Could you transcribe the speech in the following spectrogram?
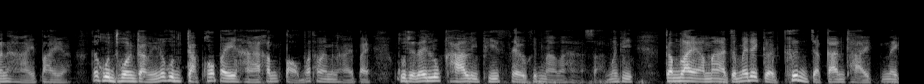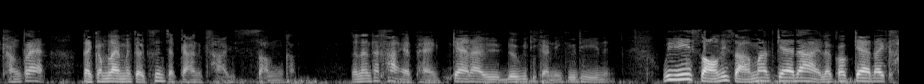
มันหายไปอะ ถ้าคุณทวนกลับนี้แล้วคุณกลับเข้าไปหาคำตอบว่าทำไมมันหายไป คุณจะได้ลูกค้า repeat sale ขึ้นมามหาศาลบางทีกำไรอามาอาจจะไม่ได้เกิดขึ้นจากการขายในครั้งแรก แต่กำไรมันเกิดขึ้นจากการขายซ้ำครับ ดังนั้นถ้าค่า ad แพงแก้ได้ด้วยวิธีการนี้คือวิธีที่หนึ่งวิธีที่สองที่สามารถแก้ได้แล้วก็แก้ได้ข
